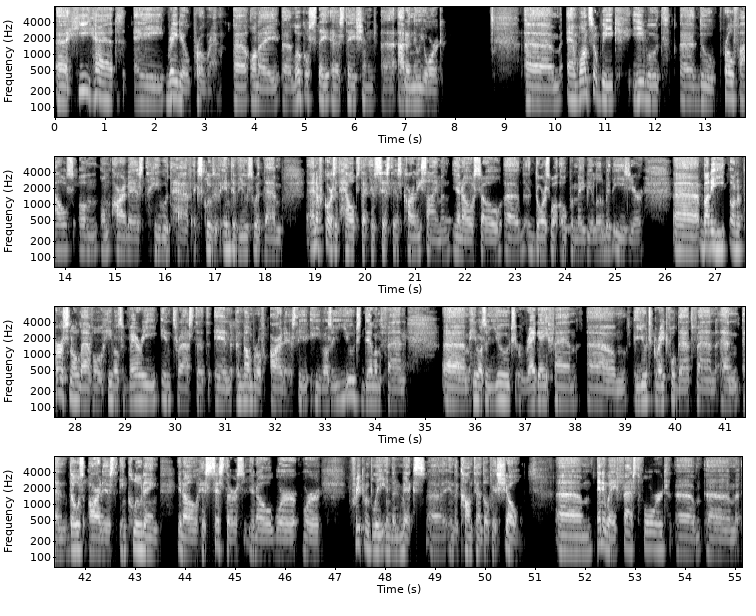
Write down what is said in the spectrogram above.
uh, he had a radio program uh, on a, a local sta- uh, station uh, out of New York um, and once a week, he would uh, do profiles on on artists. He would have exclusive interviews with them, and of course, it helps that your sister is Carly Simon. You know, so uh, doors will open maybe a little bit easier. Uh, but he, on a personal level, he was very interested in a number of artists. He he was a huge Dylan fan Um, he was a huge reggae fan, um, a huge Grateful Dead fan, and and those artists, including you know his sisters, you know, were were frequently in the mix uh, in the content of his show. Um, anyway, fast forward um, um,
